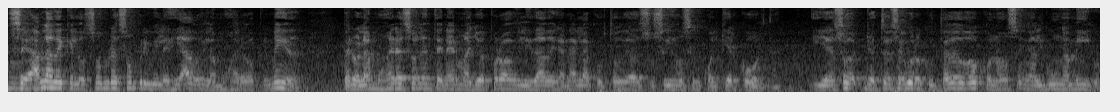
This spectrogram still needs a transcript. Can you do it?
Se habla de que los hombres son privilegiados y las mujeres oprimidas, pero las mujeres suelen tener mayor probabilidad de ganar la custodia de sus hijos en cualquier corte. Y eso yo estoy seguro que ustedes dos conocen algún amigo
